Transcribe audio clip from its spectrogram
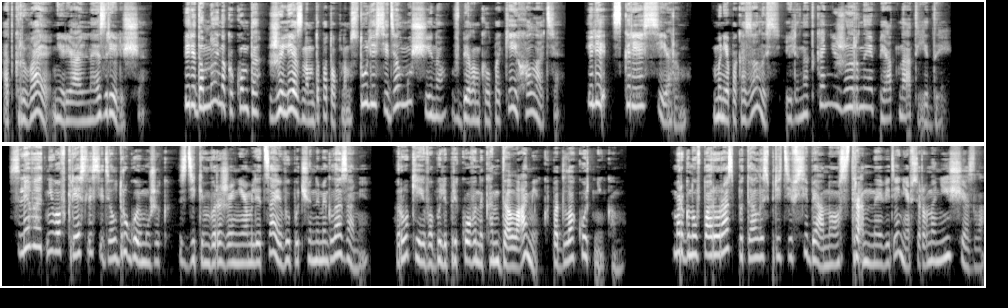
открывая нереальное зрелище. Передо мной на каком-то железном допотопном стуле сидел мужчина в белом колпаке и халате. Или, скорее, сером. Мне показалось, или на ткани жирные пятна от еды. Слева от него в кресле сидел другой мужик с диким выражением лица и выпученными глазами. Руки его были прикованы кандалами к подлокотникам. Моргнув пару раз, пыталась прийти в себя, но странное видение все равно не исчезло.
